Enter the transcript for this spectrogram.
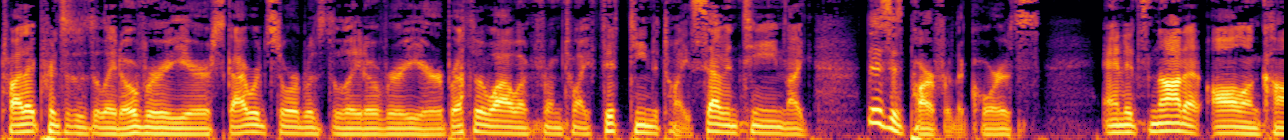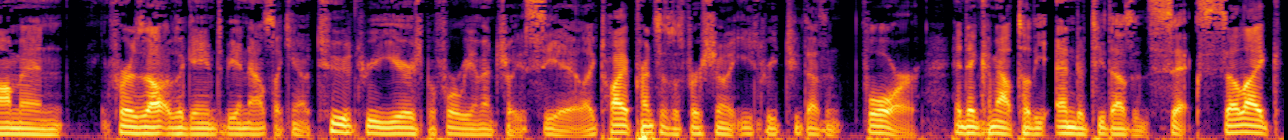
Twilight Princess was delayed over a year. Skyward Sword was delayed over a year. Breath of the Wild went from 2015 to 2017. Like this is par for the course, and it's not at all uncommon for a Zelda game to be announced like you know two three years before we eventually see it. Like Twilight Princess was first shown at E3 2004 and didn't come out till the end of 2006. So like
